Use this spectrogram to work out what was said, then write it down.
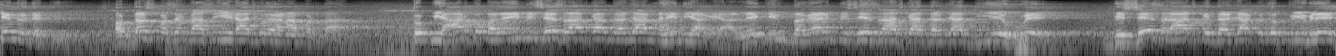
केंद्र देती है और 10 परसेंट राशि ही राज्य को लगाना पड़ता है। तो बिहार को भले ही विशेष राज्य का दर्जा नहीं दिया गया, लेकिन बगैर विशेष राज्य का दर्जा दिए हुए विशेष राज्य के दर्जा को जो प्रिविलेज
